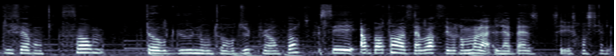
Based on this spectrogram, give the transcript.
différentes formes, tordues, non tordues, peu importe. C'est important à savoir, c'est vraiment la base, c'est l'essentiel.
